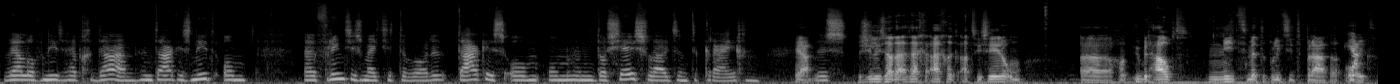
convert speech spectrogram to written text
wel of niet hebt gedaan. Hun taak is niet om eh, vriendjes met je te worden. Taak is om, om hun dossier sluitend te krijgen. Ja. Dus Dus jullie zouden eigenlijk- adviseren om eh, gewoon überhaupt niet met de politie te praten, Ja. ooit.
